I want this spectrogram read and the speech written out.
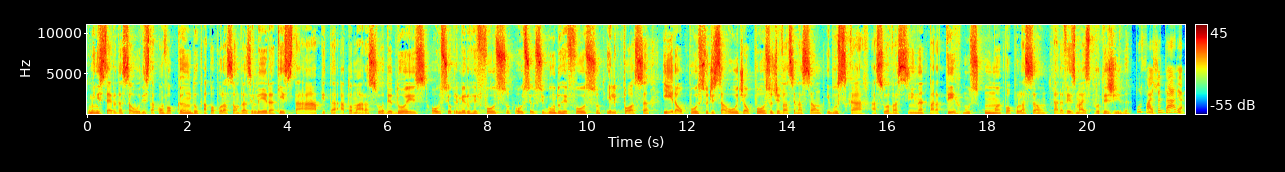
O Ministério da Saúde está convocando a população brasileira que está apta a tomar a sua D2 ou o seu primeiro reforço ou o seu segundo reforço, ele possa ir ao posto de saúde, ao posto de vacinação e buscar a sua vacina para termos uma população cada vez mais protegida. Por faixa etária,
